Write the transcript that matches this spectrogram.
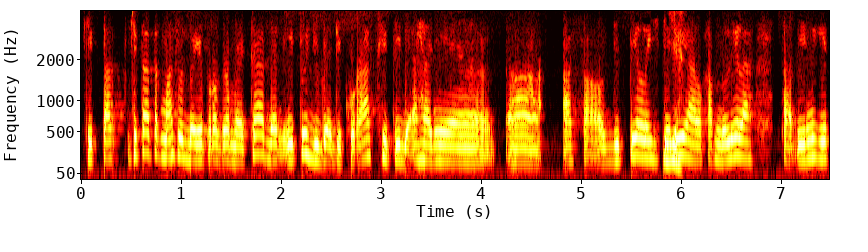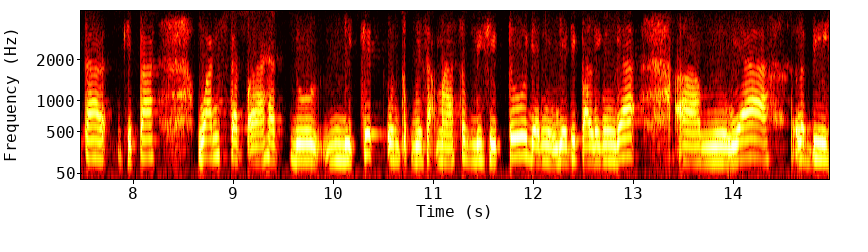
kita kita termasuk sebagai program mereka dan itu juga dikurasi tidak hanya uh, asal dipilih. Jadi yeah. alhamdulillah saat ini kita kita one step ahead dulu dikit untuk bisa masuk di situ dan jadi paling enggak um, ya lebih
